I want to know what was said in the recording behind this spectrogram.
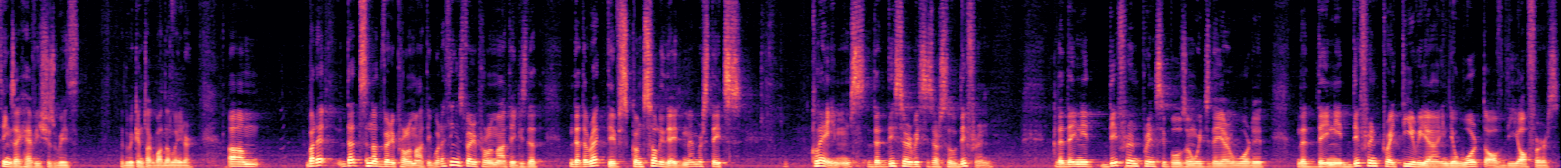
things I have issues with, but we can talk about that later. Um, but it, that's not very problematic. What I think is very problematic is that the directives consolidate member states' claims that these services are so different, that they need different principles on which they are awarded, that they need different criteria in the award of the offers,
